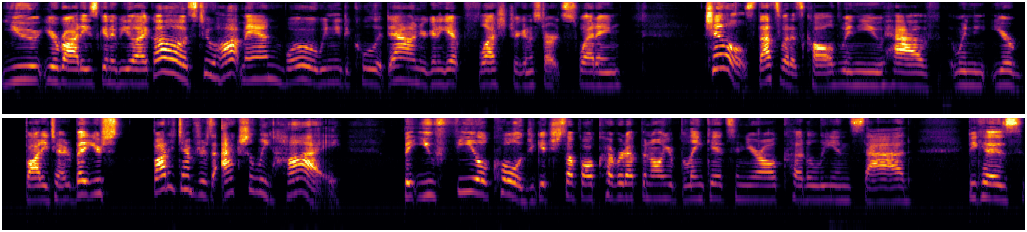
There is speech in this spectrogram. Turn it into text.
you, your body's going to be like, oh, it's too hot, man. Whoa, we need to cool it down. You're going to get flushed. You're going to start sweating. Chills, that's what it's called when you have, when your body temperature, but your body temperature is actually high, but you feel cold. You get yourself all covered up in all your blankets and you're all cuddly and sad because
